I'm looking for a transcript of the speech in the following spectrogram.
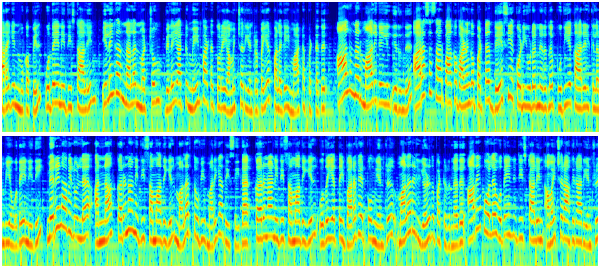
அறையின் முகப்பில் உதயநிதி ஸ்டாலின் இளைஞர் நலன் மற்றும் விளையாட்டு மேம்பாட்டுத்துறை அமைச்சர் என்ற பெயர் பலகை மாட்டப்பட்டது. ஆளுநர் மாளிகையில் இருந்து அரசு சார்பாக வழங்கப்பட்ட தேசிய கொடியுடன் இருந்த புதிய காரில் கிளம்பிய உதயநிதி மெரினாவில் உள்ள அண்ணா கருணாநிதி சமாதியில் மலர் தூவி மரியாதை செய்தார். கருணாநிதி சமாதியில் உதயத்தை வரவேற்போம் என்று மலரில் எழுதப்பட்டிருந்தது. அதேபோல உதயநிதி ஸ்டாலின் அமைச்சராகிறார் என்று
